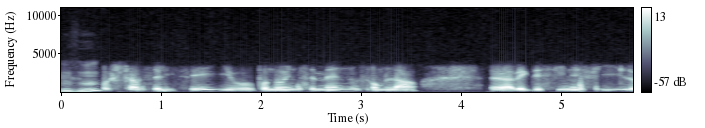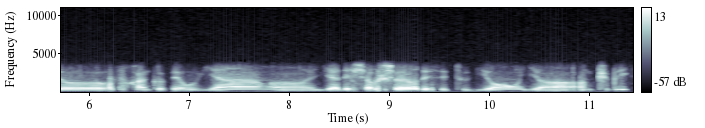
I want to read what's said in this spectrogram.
mm -hmm. au Champs-Élysées. Pendant une semaine, nous sommes là. euh, avec des cinéphiles euh, franco-péruviens. il y a des chercheurs, des étudiants. Il y a un public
